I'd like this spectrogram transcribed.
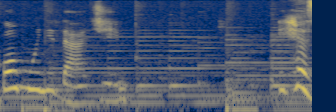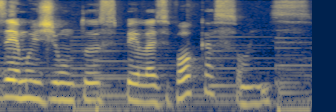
comunidade. E rezemos juntos pelas vocações.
